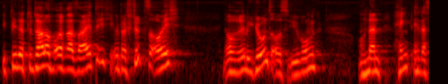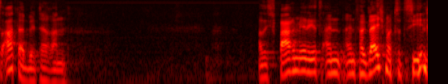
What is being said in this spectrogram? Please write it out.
ich bin ja total auf eurer Seite, ich unterstütze euch in eurer Religionsausübung und dann hängt er das Adlerbild daran. Also ich spare mir jetzt einen, einen Vergleich mal zu ziehen.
